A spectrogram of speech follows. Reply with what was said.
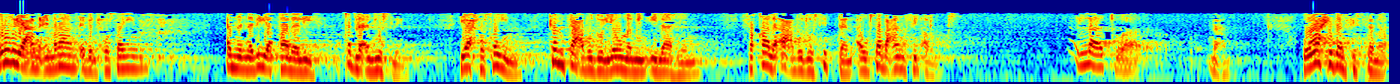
روي عن عمران بن حسين أن النبي قال لي قبل أن يسلم يا حسين كم تعبد اليوم من إله؟ فقال أعبد ستا أو سبعا في الأرض. اللات و... نعم. وواحدا في السماء.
